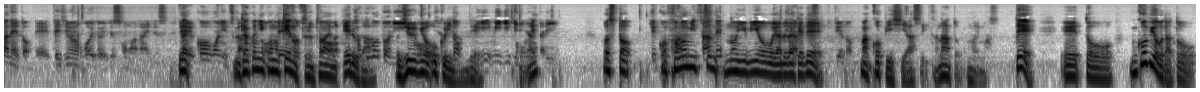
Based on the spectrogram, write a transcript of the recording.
ルタネート、えー、手順を覚えておいて損はないです。で、逆にこの K の次の隣の L が10秒送りなんで、右左になったり、そうすると、この3つの指をやるだけで、まあコピーしやすいかなと思います。で、えっ、ー、と、5秒だと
